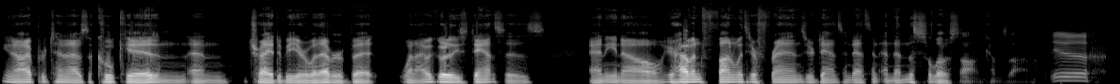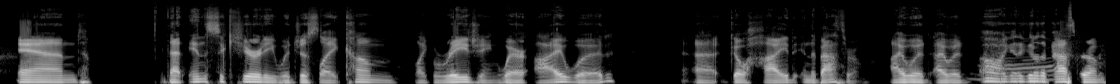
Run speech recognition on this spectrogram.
you know, I pretended I was a cool kid and and tried to be or whatever. But when I would go to these dances, and you know, you're having fun with your friends, you're dancing, dancing, and then the slow song comes on, Ugh. and that insecurity would just like come like raging, where I would uh, go hide in the bathroom. I would, I would, oh, I got to go to the bathroom,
